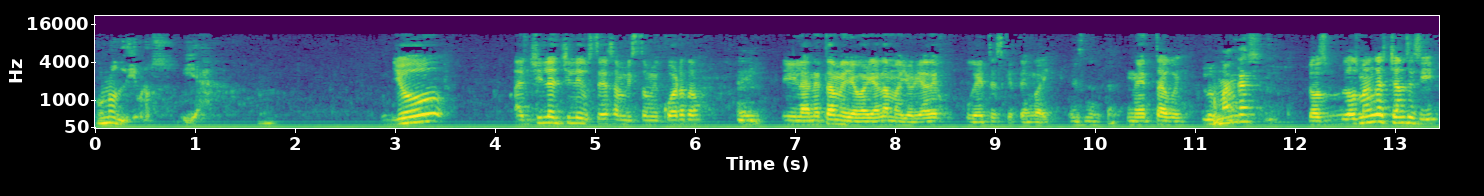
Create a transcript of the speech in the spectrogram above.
unos libros y ya. Yo, al chile, al chile, ustedes han visto mi cuarto. Y la neta me llevaría la mayoría de juguetes que tengo ahí. ¿es neta? Neta, güey. Los mangas. Los, los mangas chance sí,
